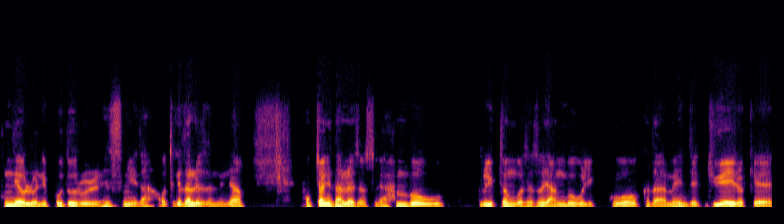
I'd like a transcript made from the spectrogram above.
국내 언론이 보도를 했습니다. 어떻게 달라졌느냐? 복장이 달라졌어요. 한복을 입던 곳에서 양복을 입고 그 다음에 이제 뒤에 이렇게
